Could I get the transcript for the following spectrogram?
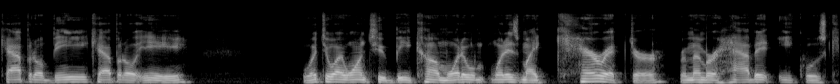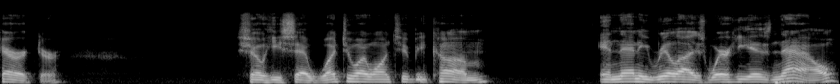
Capital B, capital E. What do I want to become? What, do, what is my character? Remember, habit equals character. So he said, What do I want to become? And then he realized where he is now.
